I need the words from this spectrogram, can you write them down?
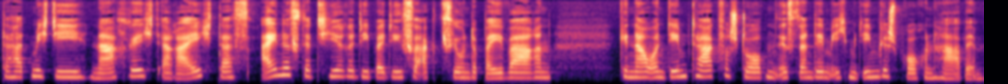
Da hat mich die Nachricht erreicht, dass eines der Tiere, die bei dieser Aktion dabei waren, genau an dem Tag verstorben ist, an dem ich mit ihm gesprochen habe.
